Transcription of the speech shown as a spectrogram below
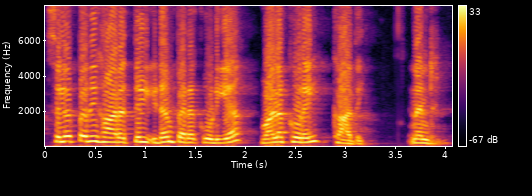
சிலப்பதிகாரத்தில் இடம்பெறக்கூடிய வழக்குரை காதை. நன்றி.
